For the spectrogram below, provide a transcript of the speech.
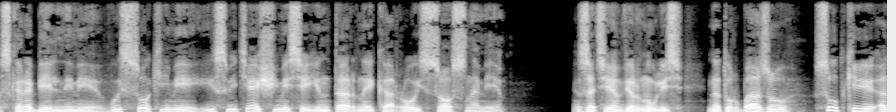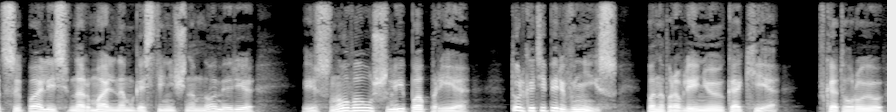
с корабельными, высокими и светящимися янтарной корой соснами. Затем вернулись на турбазу, сутки отсыпались в нормальном гостиничном номере и снова ушли по пре, только теперь вниз, по направлению к Оке, в которую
